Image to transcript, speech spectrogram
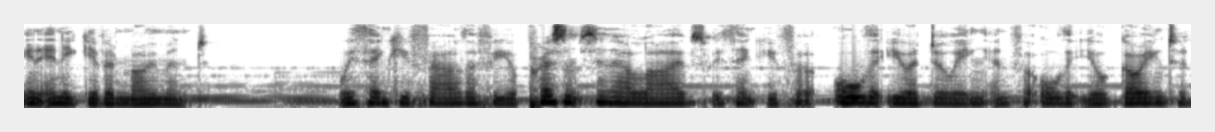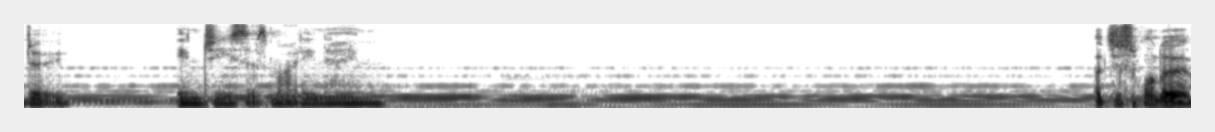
in any given moment. We thank you, Father, for your presence in our lives. We thank you for all that you are doing and for all that you're going to do. In Jesus' mighty name. I just want to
